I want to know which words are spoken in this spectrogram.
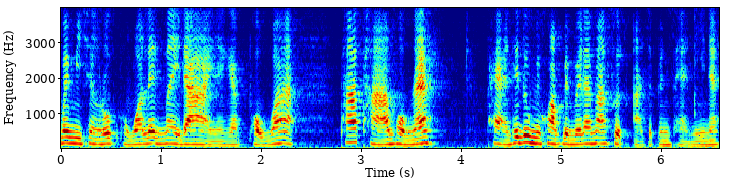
ไม่มีเชิงรุกผมว่าเล่นไม่ได้นะครับ ผมว่าถ้าถามผมนะ แผนที่ดูมีความเป็นไปได้มากสุดอาจจะเป็นแผนนี้นะ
